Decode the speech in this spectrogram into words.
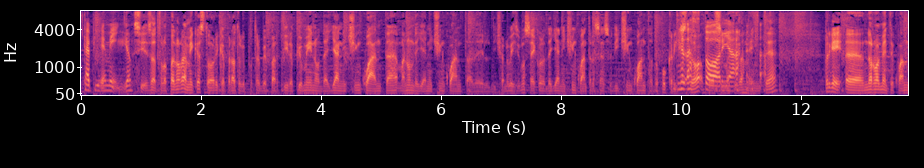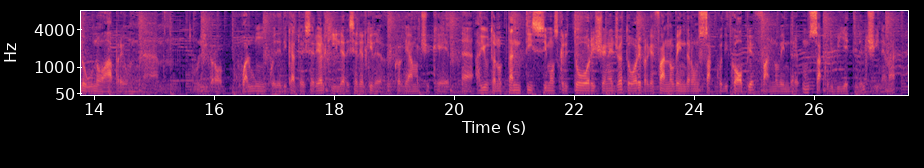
capire meglio. Sì, esatto, la panoramica storica, peraltro che potrebbe partire più o meno dagli anni 50, ma non dagli anni 50 del XIX secolo, dagli anni 50 nel senso di 50 d.C. Della storia, approssimativamente. Perché eh, normalmente quando uno apre un, um, un libro qualunque dedicato ai serial killer, i serial killer ricordiamoci che eh, aiutano tantissimo scrittori, sceneggiatori perché fanno vendere un sacco di copie, fanno vendere un sacco di biglietti del cinema.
